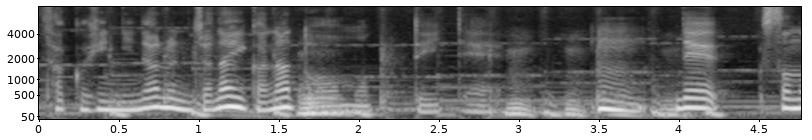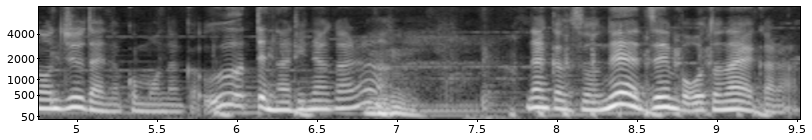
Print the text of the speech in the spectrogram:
作品になるんじゃないかなとは思っていて。う、ん。でその10代の子もなんかうーってなりながら、うん。なんかそうね全部大人やから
